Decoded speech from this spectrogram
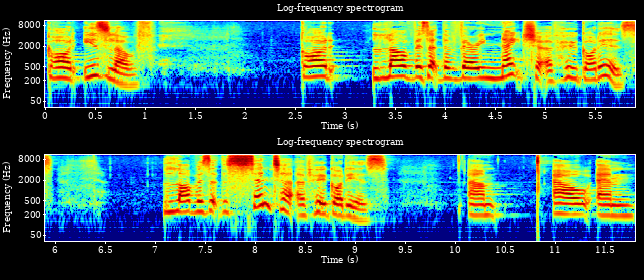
God is love. God, love is at the very nature of who God is. Love is at the center of who God is. Um, our um,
